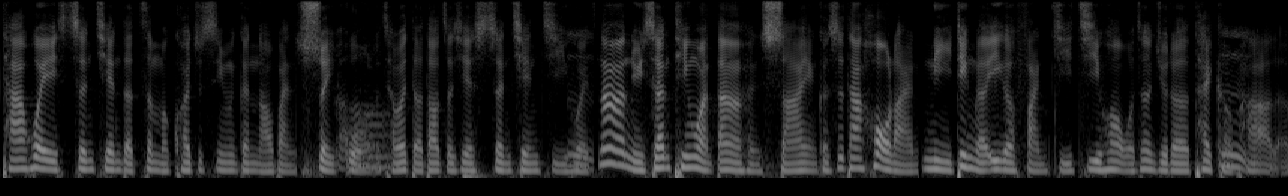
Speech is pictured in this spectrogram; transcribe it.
他会升迁的这么快，就是因为跟老板睡过了，哦才会得到这些升迁机会。嗯那女生听完当然很傻眼，可是她后来拟定了一个反击计划，我真的觉得太可怕了。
